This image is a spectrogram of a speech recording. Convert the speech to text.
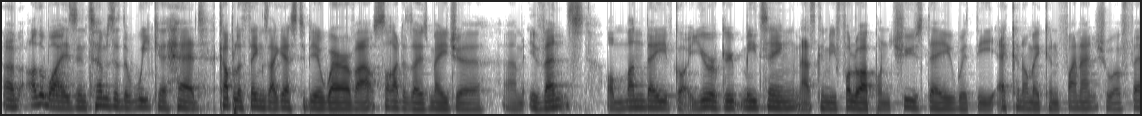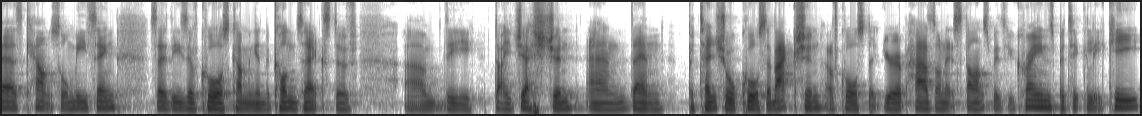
Um, otherwise, in terms of the week ahead, a couple of things I guess to be aware of outside of those major um, events. On Monday, you've got a Eurogroup meeting. That's going to be follow up on Tuesday with the Economic and Financial Affairs Council meeting. So these, of course, coming in the context of um, the digestion and then potential course of action, of course, that Europe has on its stance with Ukraine is particularly key.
